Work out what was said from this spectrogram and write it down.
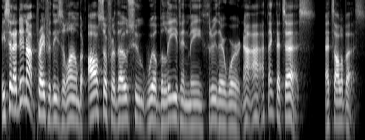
He said, I do not pray for these alone, but also for those who will believe in me through their word. Now, I think that's us. That's all of us.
